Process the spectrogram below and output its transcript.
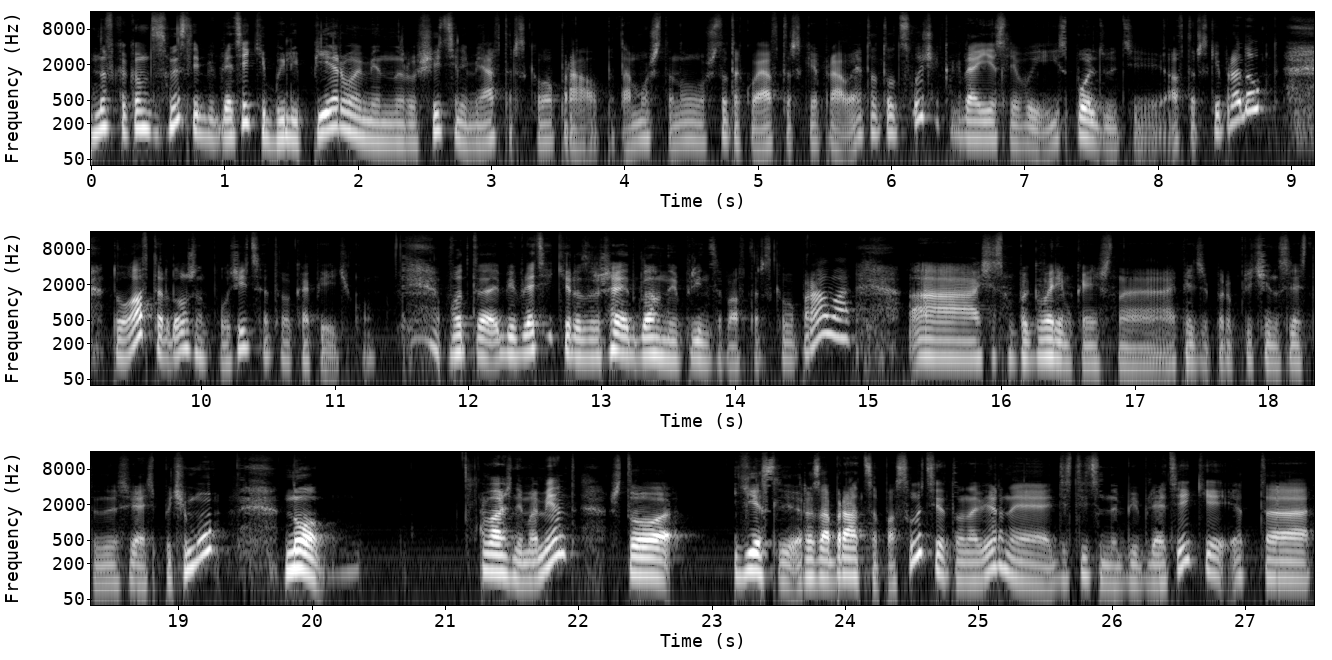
ну, в каком-то смысле библиотеки были первыми нарушителями авторского права, потому что, ну, что такое авторское право? Это тот случай, когда если вы используете авторский продукт, то автор должен получить с этого копеечку. Вот э, библиотеки разрушают главный принцип авторского права. А, сейчас мы поговорим, конечно, опять же, про причинно-следственную связь, почему, но важный момент, что если разобраться по сути, то, наверное, действительно библиотеки это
